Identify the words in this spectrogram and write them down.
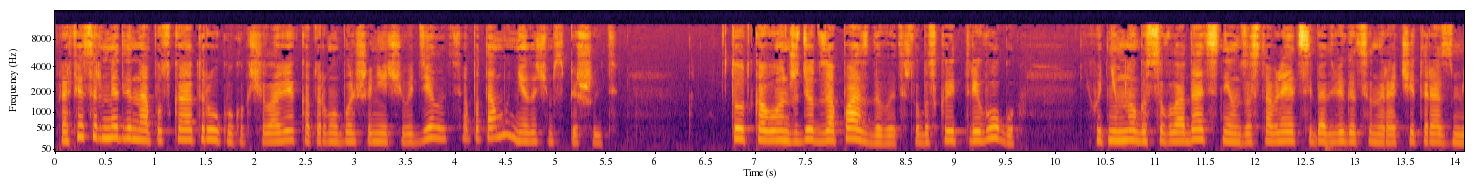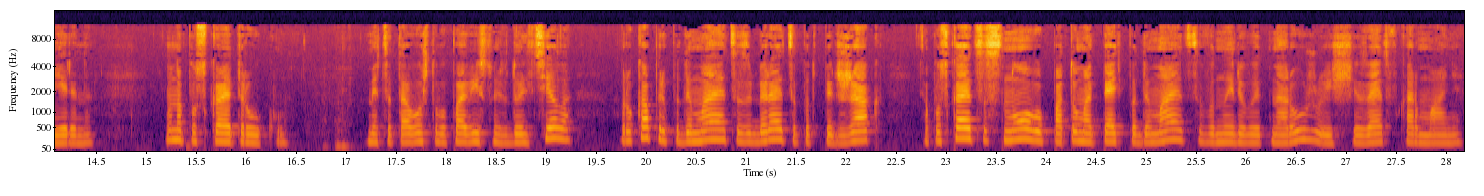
Профессор медленно опускает руку, как человек, которому больше нечего делать, а потому незачем спешить. Тот, кого он ждет, запаздывает, чтобы скрыть тревогу, и хоть немного совладать с ней, он заставляет себя двигаться нарочито размеренно. Он опускает руку. Вместо того, чтобы повиснуть вдоль тела, рука приподнимается, забирается под пиджак, опускается снова, потом опять поднимается, выныривает наружу и исчезает в кармане.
